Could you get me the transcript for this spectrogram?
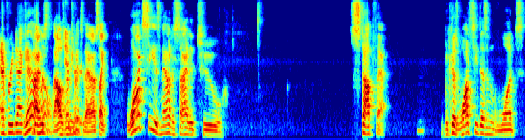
every deck." Yeah, I know. I was going to entered." get to that. I was like, WotC has now decided to stop that because WotC doesn't want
